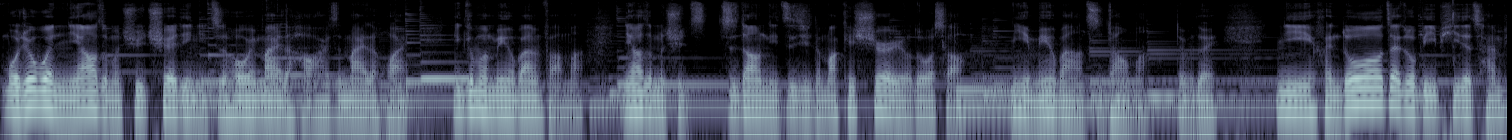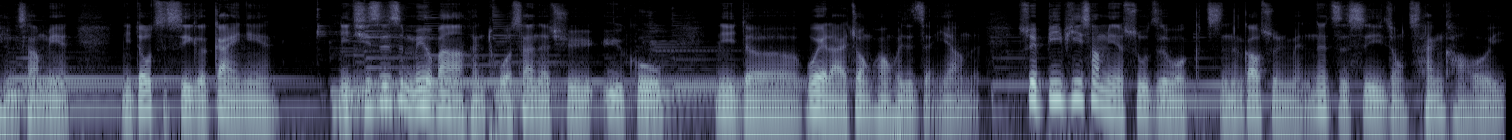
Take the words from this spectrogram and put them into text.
我就问你要怎么去确定你之后会卖得好还是卖得坏？你根本没有办法嘛。你要怎么去知道你自己的 market share 有多少？你也没有办法知道嘛，对不对？你很多在做 BP 的产品上面，你都只是一个概念。你其实是没有办法很妥善的去预估你的未来状况会是怎样的，所以 BP 上面的数字我只能告诉你们，那只是一种参考而已。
